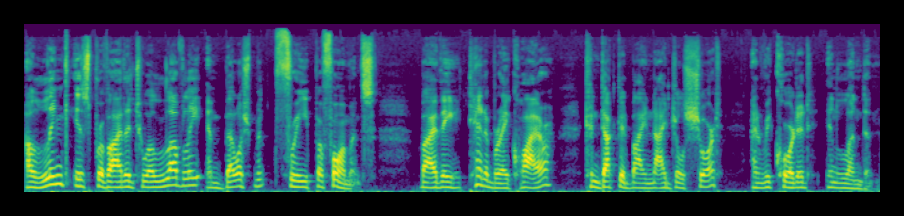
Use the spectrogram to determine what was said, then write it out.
A link is provided to a lovely embellishment free performance by the Tenebrae Choir, conducted by Nigel Short and recorded in London.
